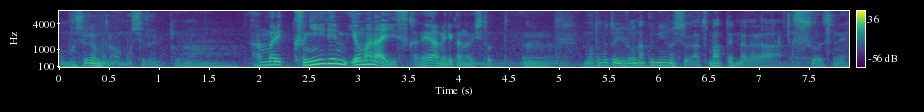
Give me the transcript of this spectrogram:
面白いものは面白いのかな。あんまり国で読まないですかねアメリカの人って、うん、もともといろんな国の人が集まってんだから。そうですね、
